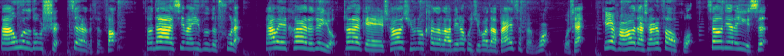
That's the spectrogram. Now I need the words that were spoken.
满屋子都是自然的芬芳。等他心满意足的出来，两位可爱的队友正在给朝阳群众看到了别人会举报的白色粉末过筛，给好好的杀人放火增添了一丝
